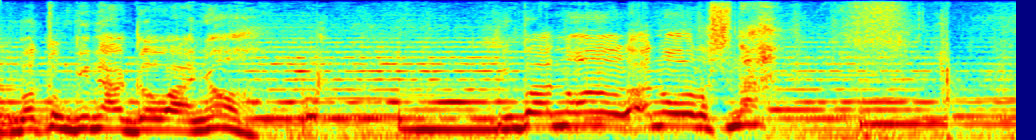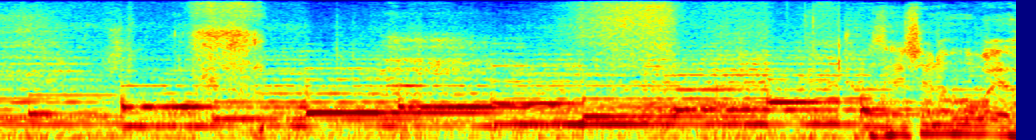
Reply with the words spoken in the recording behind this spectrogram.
Ano ba itong ginagawa nyo? Di ba ano, ano, ano oras na? Pasensya na ho kayo.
